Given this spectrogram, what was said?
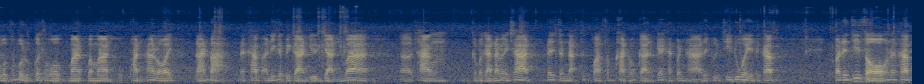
รวมทั้งหมดของกทมมาประมาณ 6,500 ล้านบาทนะครับ อันนี้ก็เป็นการยืนยันว่าทางกรรมการน้ำแห่งชาติได้ตระหนักถึงความสำคัญของการแก้ไขปัญหาในพื้นที่ด้วยนะครับ ประเด็นที่2นะครับ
